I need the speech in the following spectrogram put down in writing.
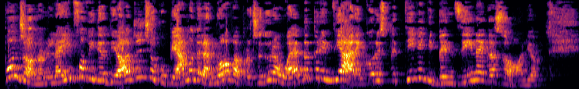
Buongiorno, nella info video di oggi ci occupiamo della nuova procedura web per inviare i corrispettivi di benzina e gasolio.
